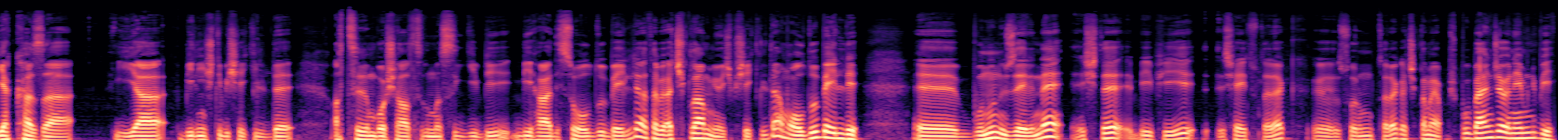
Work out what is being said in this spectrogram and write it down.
ya kaza ya bilinçli bir şekilde atığın boşaltılması gibi bir hadise olduğu belli. Tabii açıklanmıyor hiçbir şekilde ama olduğu belli. E, bunun üzerine işte BP'yi şey tutarak e, sorumlu tutarak açıklama yapmış. Bu bence önemli bir.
